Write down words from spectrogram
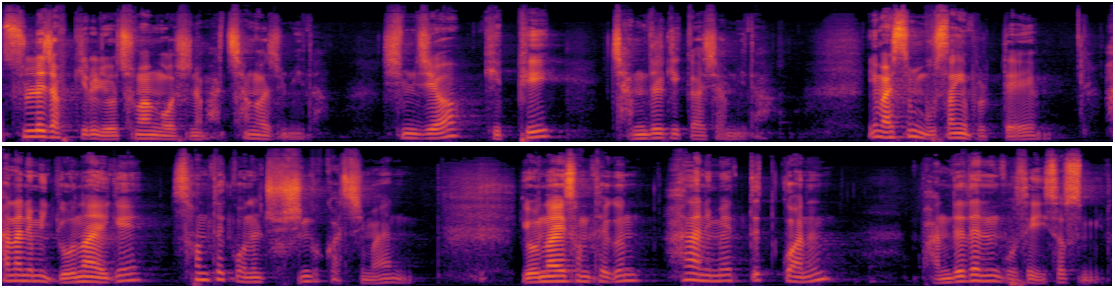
술래잡기를 요청한 것이나 마찬가지입니다. 심지어 깊이 잠들기까지 합니다. 이 말씀을 묵상해 볼 때 하나님은 요나에게 선택권을 주신 것 같지만 요나의 선택은 하나님의 뜻과는 반대되는 곳에 있었습니다.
